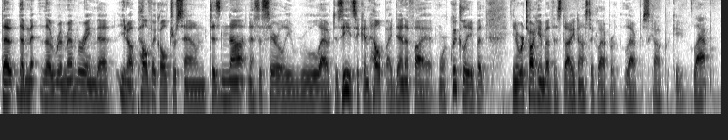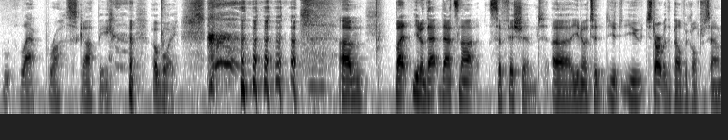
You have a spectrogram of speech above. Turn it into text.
the, the, the remembering that you know a pelvic ultrasound does not necessarily rule out disease. It can help identify it more quickly but you know we're talking about this diagnostic lapar, laparoscopy lap, laparoscopy. Oh boy. Um, but you know that that's not sufficient. Uh, you know, to you, you, start with the pelvic ultrasound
